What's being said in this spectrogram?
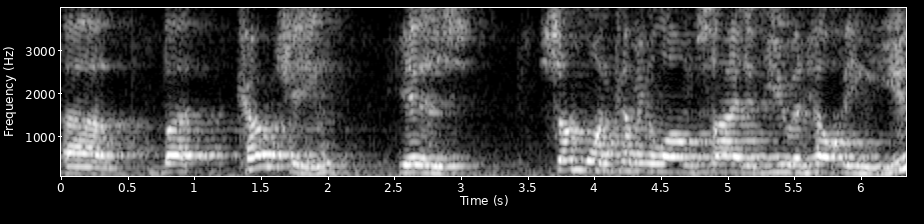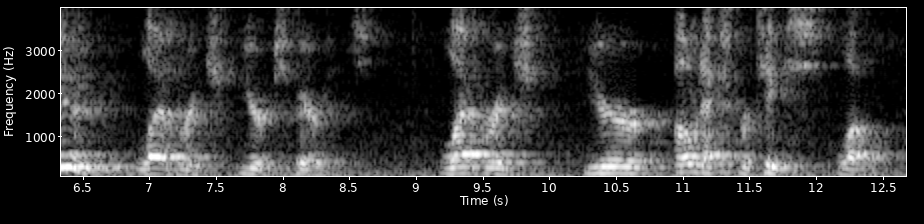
Uh, but coaching is someone coming alongside of you and helping you leverage your experience leverage your own expertise level,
